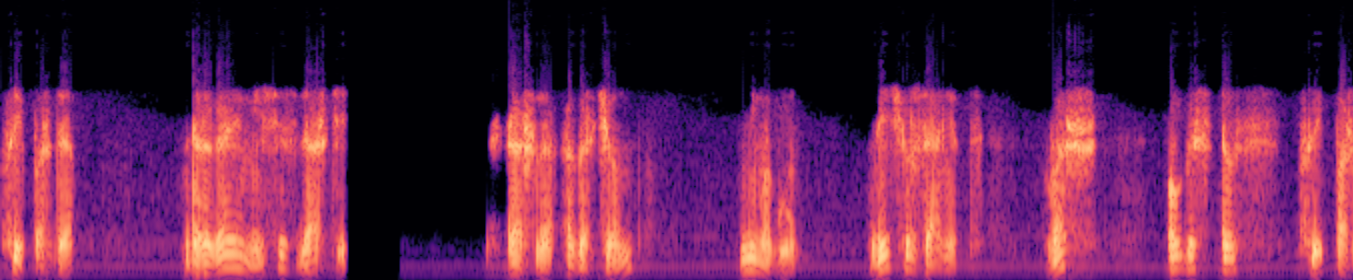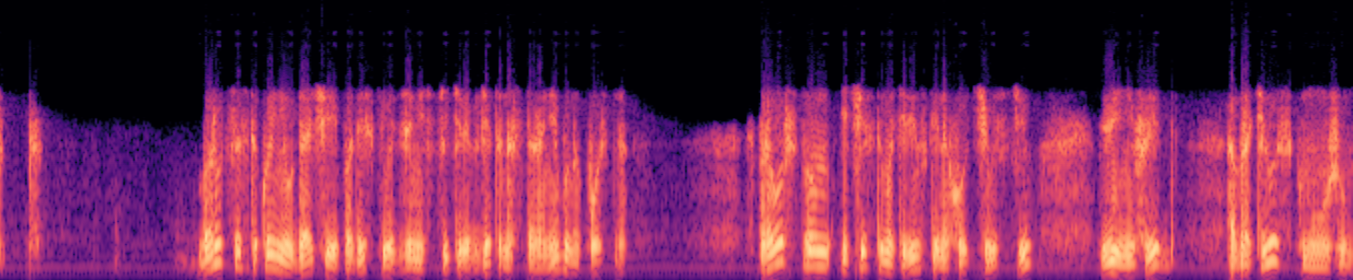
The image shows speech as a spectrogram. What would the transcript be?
Флиппарда. Дорогая миссис Дарти, страшно огорчен, не могу. Вечер занят. Ваш Огастос Флиппард. Бороться с такой неудачей и подыскивать заместителя где-то на стороне было поздно. С проворством и чисто материнской находчивостью Винифрид обратилась к мужу.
